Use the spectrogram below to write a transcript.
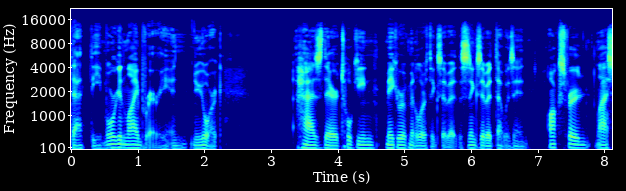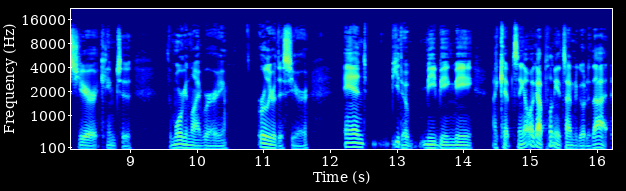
that the Morgan Library in New York has their Tolkien Maker of Middle Earth exhibit. This is an exhibit that was in Oxford last year. It came to the Morgan Library earlier this year. And, you know, me being me, I kept saying, oh, I got plenty of time to go to that.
